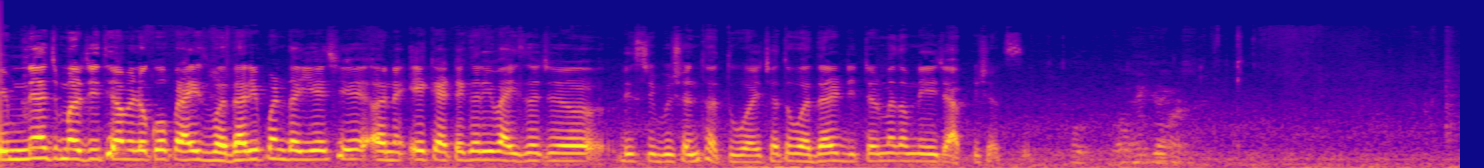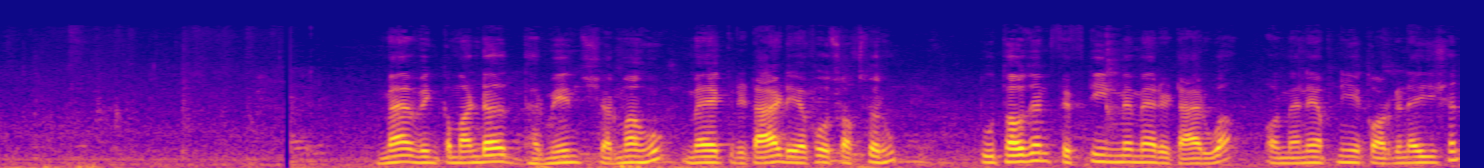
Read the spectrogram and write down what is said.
એમને જ મરજીથી અમે લોકો પ્રાઇસ વધારી પણ દઈએ છીએ અને એ કેટેગરી વાઇઝ જ ડિસ્ટ્રીબ્યુશન થતું હોય છે. તો વધારે ડિટેલમાં તમને એ જ આપી શકશું. मैं विंग कमांडर धर्मेंद्र शर्मा हूँ। मैं एक रिटायर्ड एयरफोर्स ऑफिसर हूँ। 2015 में मैं रिटायर हुआ और मैंने अपनी एक organisation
